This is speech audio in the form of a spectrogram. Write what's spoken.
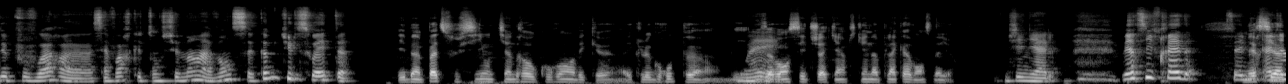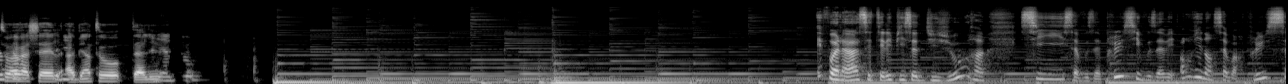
de pouvoir savoir que ton chemin avance comme tu le souhaites. Eh ben pas de souci, on te tiendra au courant avec avec le groupe des, Ouais. avancées de chacun parce qu'il y en a plein qui avancent d'ailleurs. Génial. Merci, Fred. Salut. Merci à, toi. Rachel, Salut. à bientôt. À Salut. bientôt. Voilà, c'était l'épisode du jour. Si ça vous a plu, si vous avez envie d'en savoir plus,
